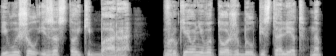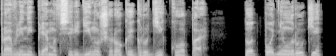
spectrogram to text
и вышел из-за стойки бара. В руке у него тоже был пистолет, направленный прямо в середину широкой груди копа. Тот поднял руки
